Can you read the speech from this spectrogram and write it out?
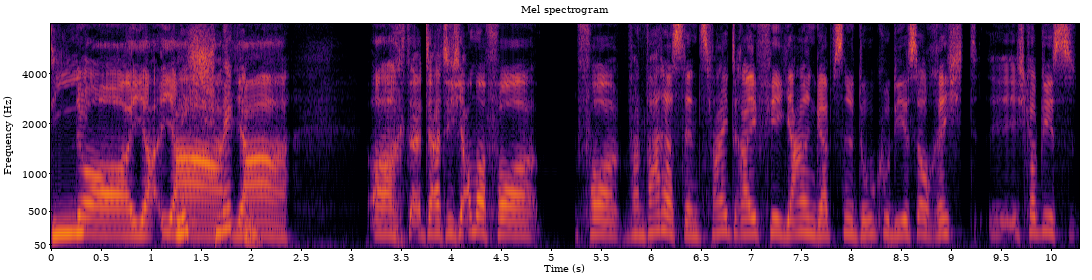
die. Oh, ja, ja, Nicht schmecken. ja. Ach, da, da hatte ich auch mal vor, vor, wann war das denn? Zwei, drei, vier Jahren gab es eine Doku, die ist auch recht, ich glaube, die ist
